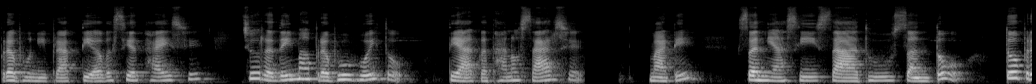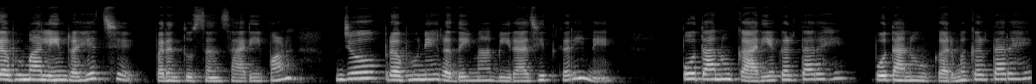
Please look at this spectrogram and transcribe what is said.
પ્રભુની પ્રાપ્તિ અવશ્ય થાય છે જો હૃદયમાં પ્રભુ હોય તો તે આ કથાનો સાર છે. માટે સંન્યાસી, સાધુ, સંતો તો પ્રભુમાં લીન રહે જ છે. પરંતુ સંસારી પણ જો પ્રભુને હૃદયમાં બિરાજિત કરીને પોતાનું કાર્ય કરતા રહે, પોતાનું કર્મ કરતા રહે,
